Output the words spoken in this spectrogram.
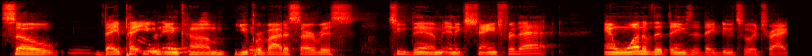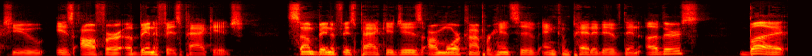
So mm. they pay oh, you an income you provide a service to them in exchange for that and one of the things that they do to attract you is offer a benefits package. Some benefits packages are more comprehensive and competitive than others but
